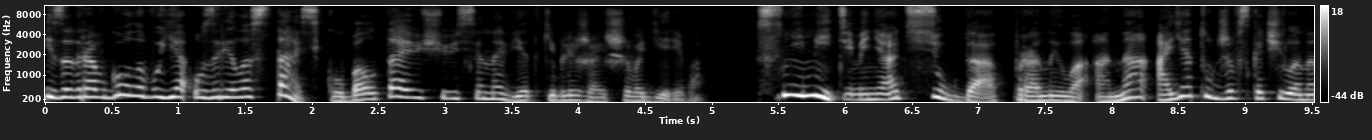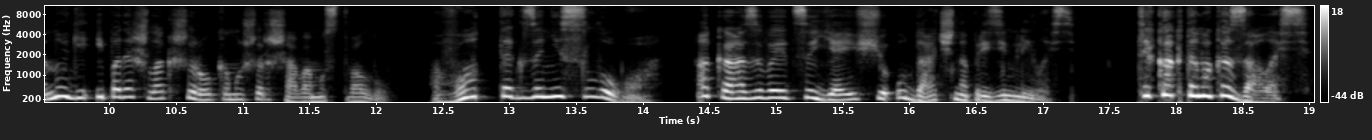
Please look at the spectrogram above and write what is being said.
и, задрав голову, я узрела Стаську, болтающуюся на ветке ближайшего дерева. «Снимите меня отсюда!» – проныла она, а я тут же вскочила на ноги и подошла к широкому шершавому стволу. «Вот так занесло!» Оказывается, я еще удачно приземлилась. «Ты как там оказалась?»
